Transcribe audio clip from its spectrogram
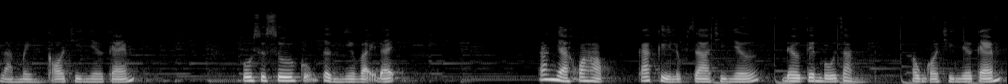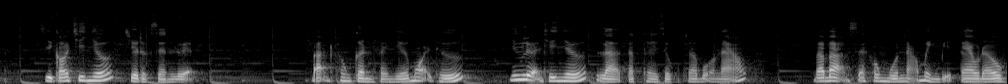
là mình có trí nhớ kém. Fususu cũng từng như vậy đấy. Các nhà khoa học, các kỷ lục gia trí nhớ đều tuyên bố rằng không có trí nhớ kém, chỉ có trí nhớ chưa được rèn luyện. Bạn không cần phải nhớ mọi thứ, nhưng luyện trí nhớ là tập thể dục cho bộ não và bạn sẽ không muốn não mình bị teo đâu.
